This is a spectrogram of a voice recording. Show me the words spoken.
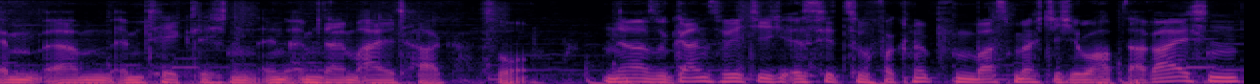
im, ähm, im täglichen, in, in deinem Alltag. So. Ne, also ganz wichtig ist hier zu verknüpfen, was möchte ich überhaupt erreichen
